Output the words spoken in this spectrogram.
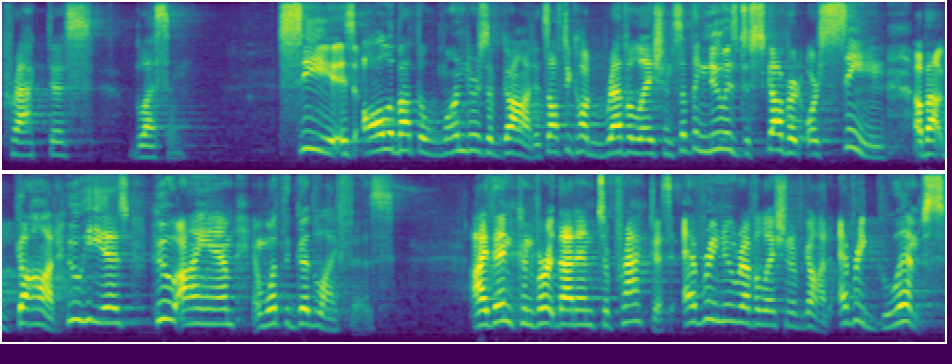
practice, blessing. See is all about the wonders of God. It's often called revelation. Something new is discovered or seen about God, who He is, who I am, and what the good life is. I then convert that into practice. Every new revelation of God, every glimpse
